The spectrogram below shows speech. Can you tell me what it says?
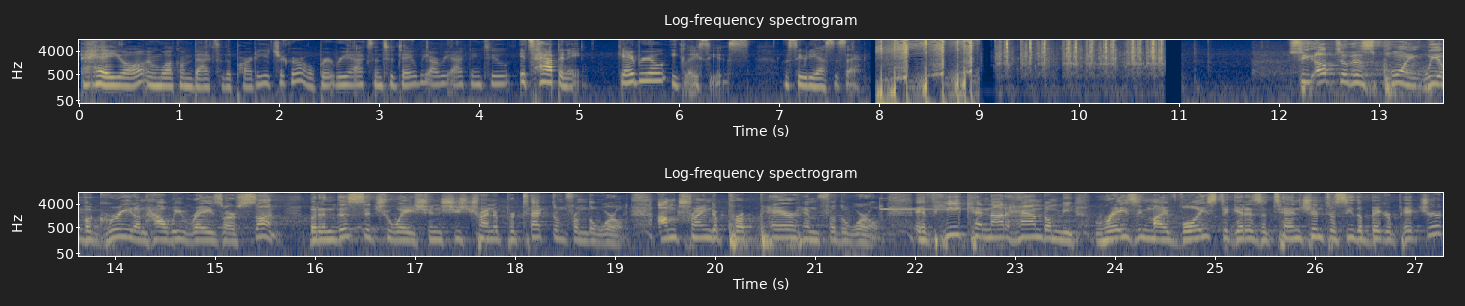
Hey y'all, and welcome back to the party. It's your girl, Britt Reacts, and today we are reacting to It's Happening, Gabriel Iglesias. Let's see what he has to say. See, up to this point, we have agreed on how we raise our son. But in this situation, she's trying to protect him from the world. I'm trying to prepare him for the world. If he cannot handle me raising my voice to get his attention, to see the bigger picture,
